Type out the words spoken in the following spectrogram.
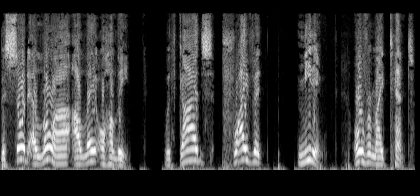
besod Eloah ale ohali, with God's private meeting over my tent,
